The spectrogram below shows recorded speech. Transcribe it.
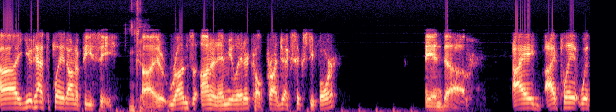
Uh, you'd have to play it on a PC. Okay. Uh, it runs on an emulator called Project 64, and uh, I I play it with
